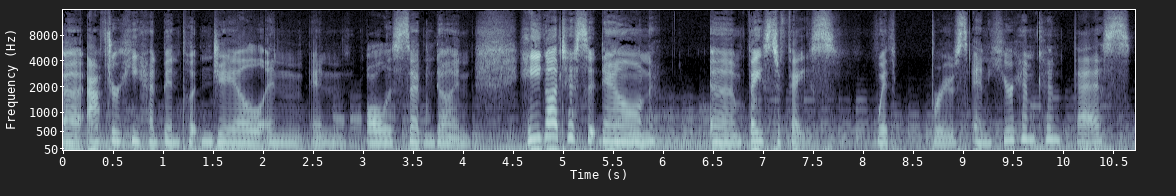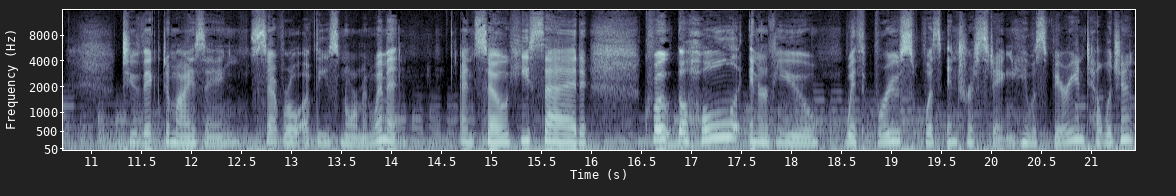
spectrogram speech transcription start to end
Uh, after he had been put in jail and, and all is said and done, he got to sit down face to face with Bruce and hear him confess to victimizing several of these Norman women. And so he said, quote, the whole interview with Bruce was interesting. He was very intelligent.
